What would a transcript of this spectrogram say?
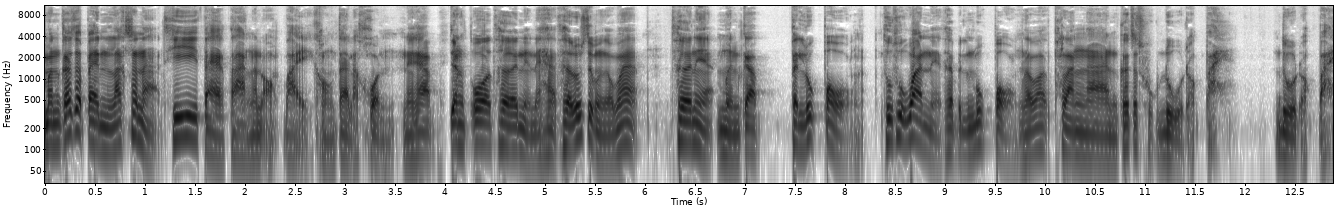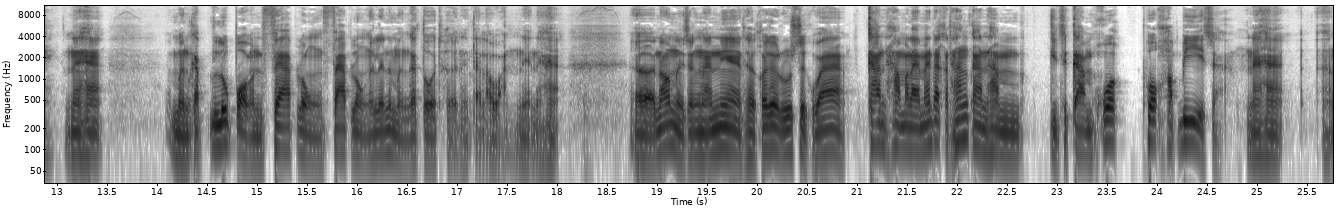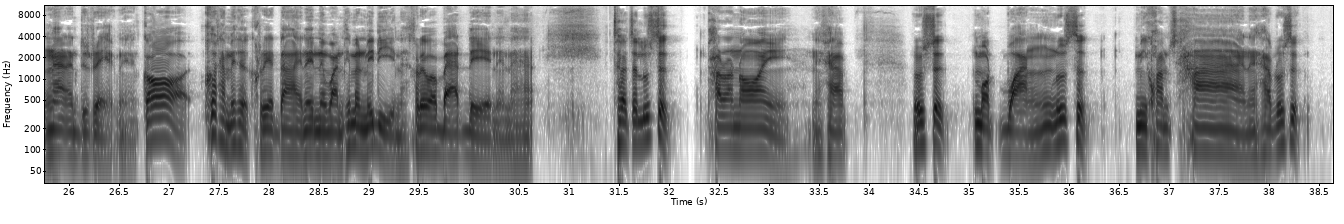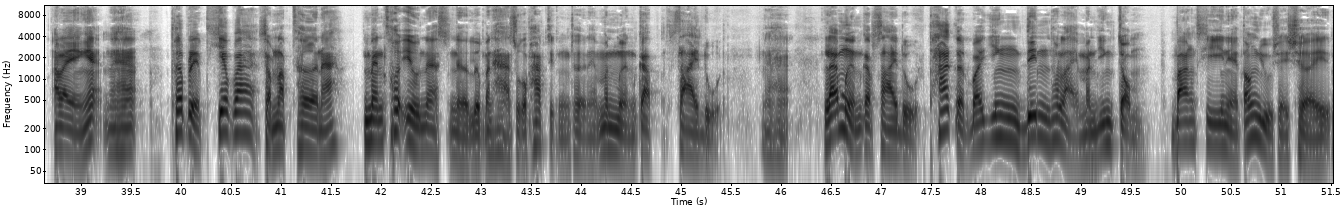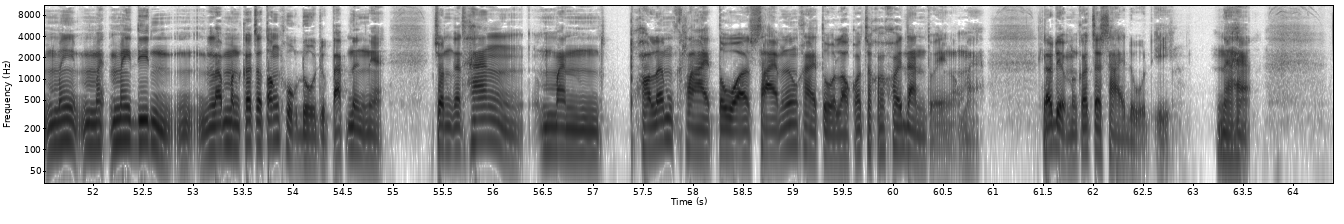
มันก็จะเป็นลักษณะที่แตกต่างกันออกไปของแต่ละคนนะครับอย่างตัวเธอเนี่ยนะฮะเธอรู้สึกเหมือนกับว่า เธอเนี่ยเหมือนกับ เป็นลูกโป่ง ทุกๆวันเนี่ยเธอเป็นลูกโป่ง แล้วว่าพลังงานก็จะถูกดูดออกไป ดูดออกไปนะฮะเหมือนกับลูกโป่งมันแฟบลงแฟบลงเรื่อยๆเหมือนกับตัวเธอในแต่ละวันเนี่ยนะฮะออนอกเหนือจากนั้นเนี่ยเธอก็จะรู้สึกว่าการทำอะไรแม้แต่กระทั่งการทำกิจกรรมพวกพวกฮ็อบบี้อะนะฮะงานอดิเรกเนี่ยก็ก็ทำให้เธอเครียดได้ในในวันที่มันไม่ดีนะเขาเรียกว่า bad day เนี่ยนะฮะเธอจะรู้สึกพารานอยนะครับ รู้สึกหมดหวังรู้สึก มีความชานะครับ รู้สึกอะไรอย่างเงี้ยนะฮะเธอเปรียบเทียบว่าสำหรับเธอนะ mental illness เนี่ยหรือปัญหาสุขภาพจิตของเธอเนี่ยมันเหมือนกับทรายดูดนะฮะและเหมือนกับทรายดูด ถ้าเกิดว่ายิ่งดิ้นเท่าไหร่มันยิ่งจม บางทีเนี่ยต้องอยู่เฉยๆไม่ไม่ไม่ดิ้น แล้วมันก็จะต้องถูกดูดอยู่แป๊บหนึ่งเนี่ย จนกระทั่งมันพอเริ่มคลายตัวทรายมันเริ่มคลายตัวเราก็จะค่อยๆ ดันตัวเองออกมา แล้วเดี๋ยวมันก็จะทรายดูดอีกนะฮะ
